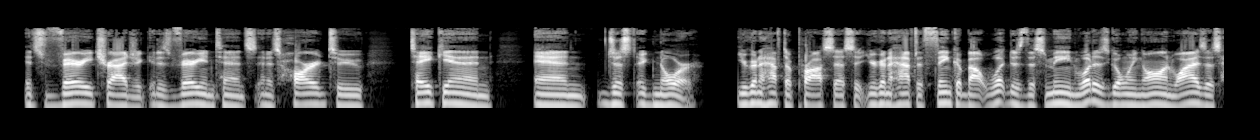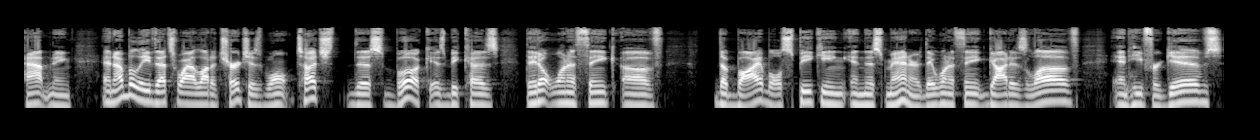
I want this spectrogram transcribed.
it's very tragic. It is very intense and it's hard to take in and just ignore. You're going to have to process it. You're going to have to think about what does this mean? What is going on? Why is this happening? And I believe that's why a lot of churches won't touch this book is because they don't want to think of the Bible speaking in this manner. They want to think God is love and he forgives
